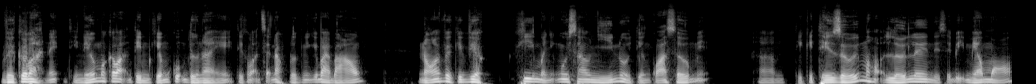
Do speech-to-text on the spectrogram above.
Về cơ bản ấy thì nếu mà các bạn tìm kiếm cụm từ này ấy, thì các bạn sẽ đọc được những cái bài báo nói về cái việc khi mà những ngôi sao nhí nổi tiếng quá sớm ấy thì cái thế giới mà họ lớn lên thì sẽ bị méo mó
